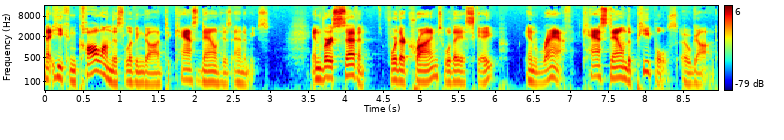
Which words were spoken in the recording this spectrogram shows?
that he can call on this living God to cast down his enemies. In verse 7, for their crimes will they escape? In wrath, cast down the peoples, O God.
